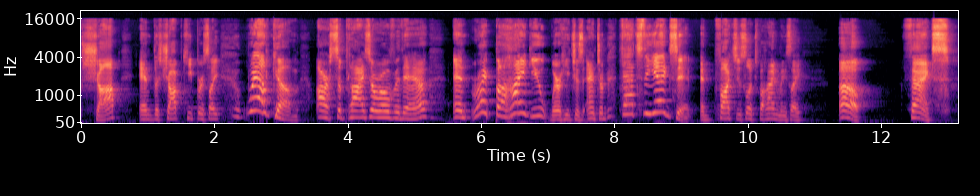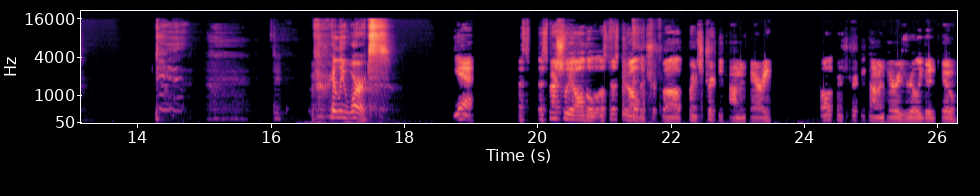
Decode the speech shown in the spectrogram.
shop and the shopkeeper's like, Welcome! Our supplies are over there. And right behind you, where he just entered, that's the exit. And Fox just looks behind him and he's like, Oh, thanks. really works. Yeah. Es- Especially all the especially all the uh, Prince Tricky commentary. All the Prince Tricky commentary is really good too.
